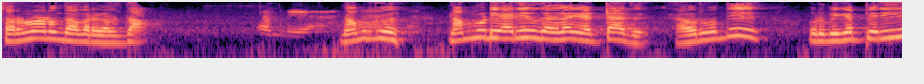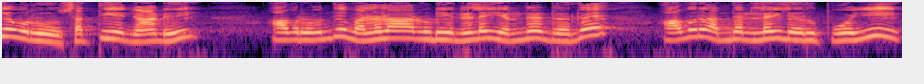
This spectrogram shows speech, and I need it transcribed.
சரவணானந்த அவர்கள் தான் நமக்கு நம்முடைய அறிவுக்கு அதெல்லாம் எட்டாது. அவர் வந்து ஒரு மிகப்பெரிய ஒரு சத்திய ஞானி. அவர் வந்து வள்ளலாருடைய நிலை என்னன்றதை அவர் அந்த நிலையில இரு- போய்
